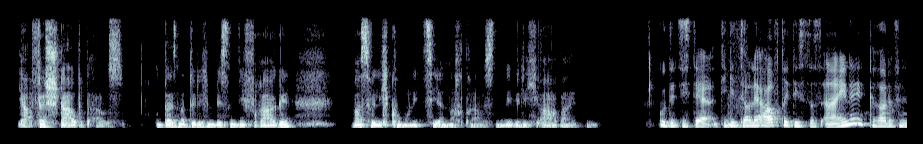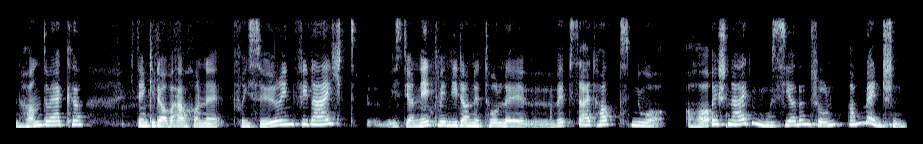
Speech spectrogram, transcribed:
ja, verstaubt aus. Und da ist natürlich ein bisschen die Frage, was will ich kommunizieren nach draußen? Wie will ich arbeiten? Gut, jetzt ist der digitale Auftritt ist das eine, gerade für den Handwerker. Ich denke da aber auch an eine Friseurin vielleicht. Ist ja nett, wenn die dann eine tolle Website hat, nur Haare schneiden muss ja dann schon am Menschen.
